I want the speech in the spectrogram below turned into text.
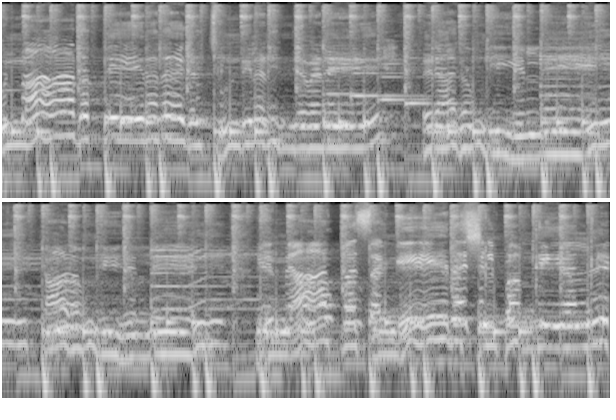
ഉന്മാദത്തേതലകൾ ചുണ്ടിലണിഞ്ഞവളെ. രാഗം നീയല്ലേ താളം നീയല്ലേ. എന്നാത്മസംഗീത ശില്പം നീയല്ലേ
